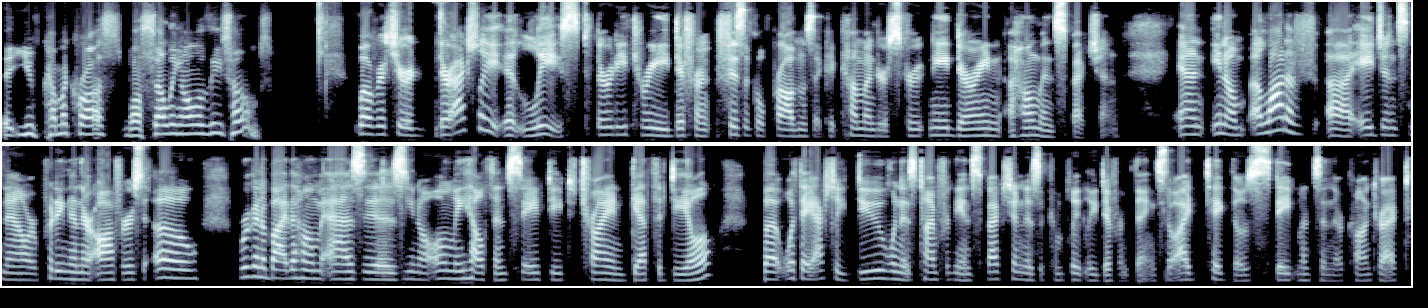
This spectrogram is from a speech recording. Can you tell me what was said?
that you've come across while selling all of these homes? Well, Richard, there are actually at least 33 different physical problems that could come under scrutiny during a home inspection. And, you know, a lot of uh, agents now are putting in their offers, oh, we're going to buy the home as is, you know, only health and safety to try and get the deal. But what they actually do when it's time for the inspection is a completely different thing. So I take those statements in their contract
